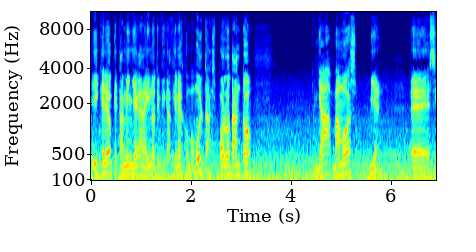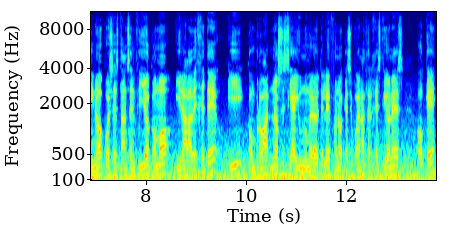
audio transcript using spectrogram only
y creo que también llegan ahí notificaciones como multas. Por lo tanto, ya vamos bien. Eh, si no, pues es tan sencillo como ir a la DGT y comprobar, no sé si hay un número de teléfono que se puedan hacer gestiones o qué.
